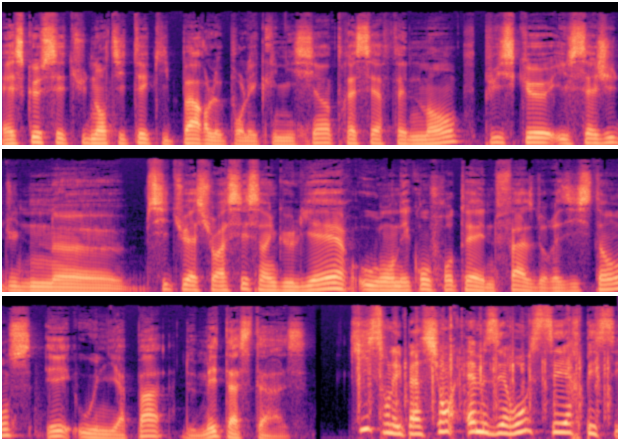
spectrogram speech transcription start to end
Est-ce que c'est une entité qui parle pour les cliniciens? Très certainement, puisqu'il s'agit d'une euh, situation assez singulière où on est confronté à une phase de résistance et où il n'y a pas de métastase. Qui sont les patients M0 CRPC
